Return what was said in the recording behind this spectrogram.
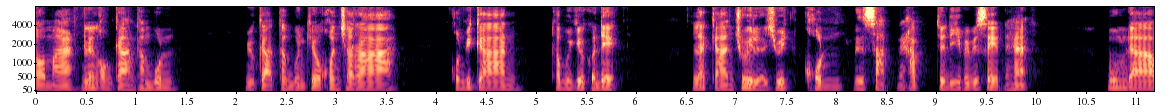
ต่อมาเรื่องของการทำบุญ มีโอกาสทำบุญเกี่ยวกับคนชรา คนพิการทำบุญเกี่ยวกับเด็ก และการช่วยเหลือชีวิตคนหรือสัตว์นะครับ จะดีเป็นพิเศษนะฮะ มุมดาว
